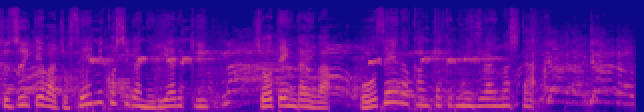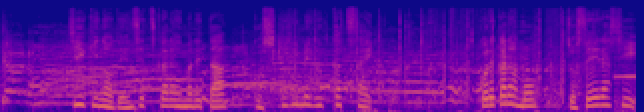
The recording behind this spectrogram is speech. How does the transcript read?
続いては女性みこしが練り歩き商店街は大勢の観客でにぎわいました。地域の伝説から生まれた五色姫復活祭。これからも女性らしい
